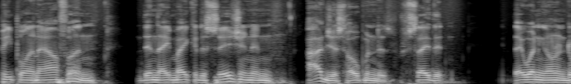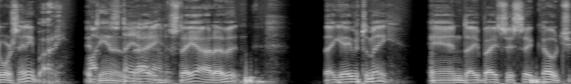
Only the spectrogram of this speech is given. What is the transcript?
people in ALFA, and then they make a decision. And I just hoping to say that they wasn't going to endorse anybody at Like, the end of the stay out day. of. Stay out of it. They gave it to me, and they basically said, "Coach,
